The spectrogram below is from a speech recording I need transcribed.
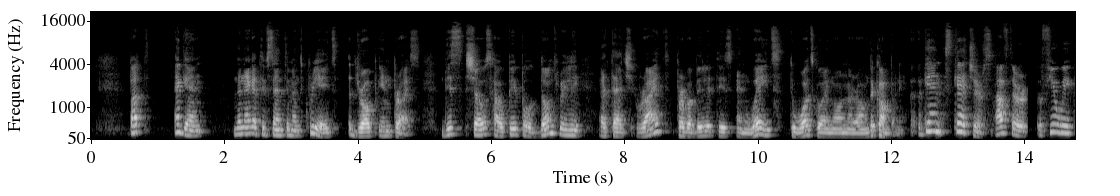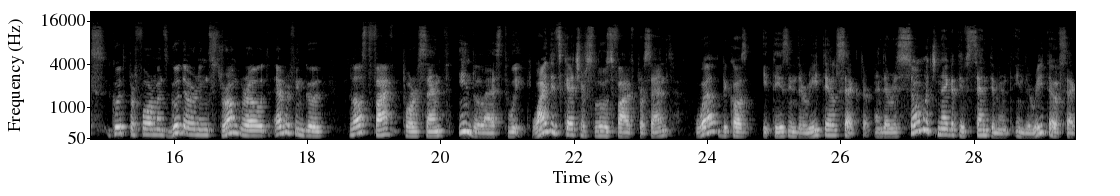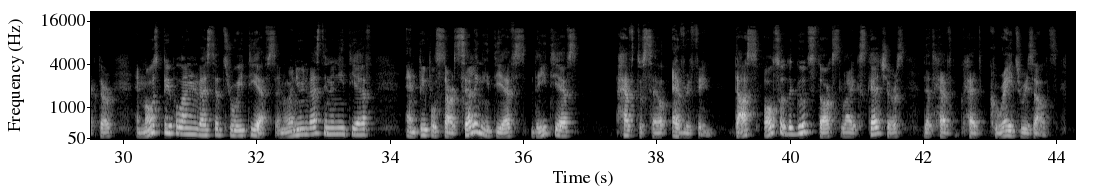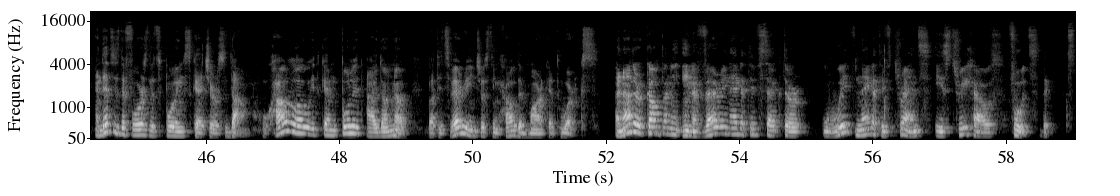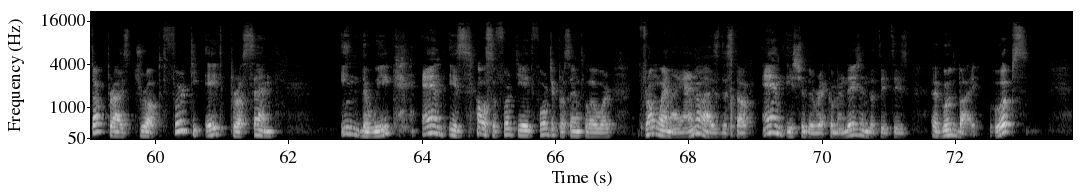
But again, the negative sentiment creates a drop in price. This shows how people don't really attach right probabilities and weights to what's going on around the company. Again, Skechers, after a few weeks, good performance, good earnings, strong growth, everything good, lost 5% in the last week. Why did Skechers lose 5%? Well, because it is in the retail sector and there is so much negative sentiment in the retail sector and most people are invested through ETFs and when you invest in an ETF and people start selling ETFs, the ETFs have to sell everything. Thus, also the good stocks like Skechers that have had great results. And that is the force that's pulling Skechers down. How low it can pull it, I don't know, but it's very interesting how the market works. Another company in a very negative sector with negative trends is Treehouse Foods. The stock price dropped 38% in the week and is also 38 40% lower from when I analyzed the stock and issued the recommendation that it is a good buy. Whoops!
